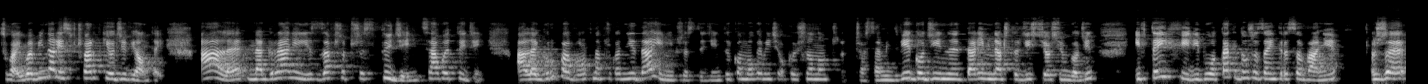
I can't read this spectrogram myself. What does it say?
słuchaj, webinar jest w czwartki o dziewiątej, ale nagranie jest zawsze przez tydzień, cały tydzień, ale grupa Wolf na przykład nie daje mi przez tydzień, tylko mogę mieć określoną czasami dwie godziny, dali mi na 48 godzin. I w tej chwili było tak duże zainteresowanie, że e,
